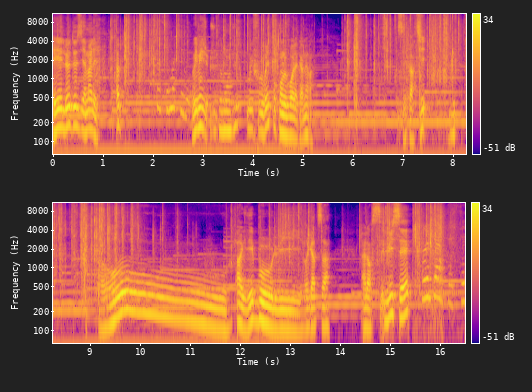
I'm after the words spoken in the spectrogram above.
Et le deuxième, allez, hop. Moi qui. Oui, mais je, je te demande juste où il faut l'ouvrir pour qu'on le voit à la caméra. C'est parti. Oh Ah, il est beau, lui. Regarde ça. Alors, lui, c'est Regardez, c'est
